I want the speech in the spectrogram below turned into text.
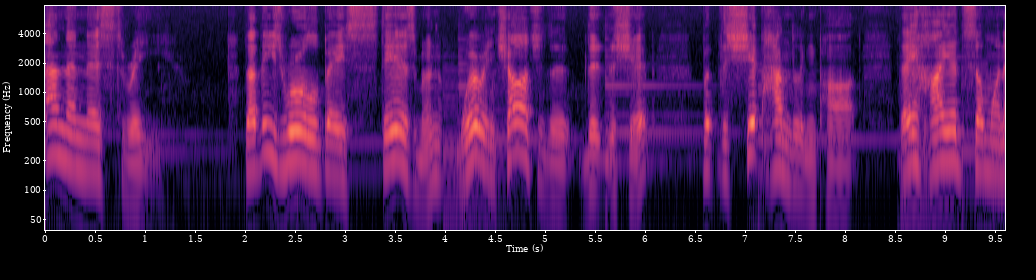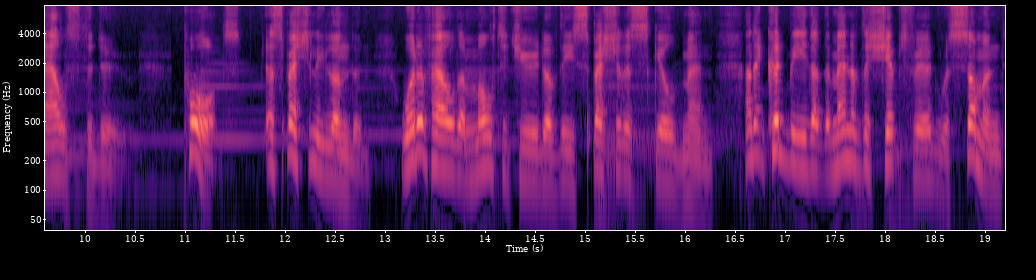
And then there's three that these rural based steersmen were in charge of the, the, the ship, but the ship handling part they hired someone else to do. Ports, especially London, would have held a multitude of these specialist skilled men, and it could be that the men of the shipsfyrd were summoned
